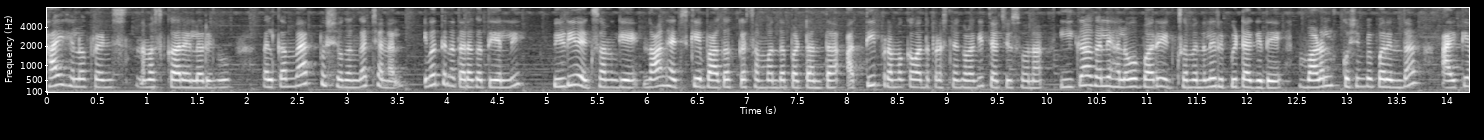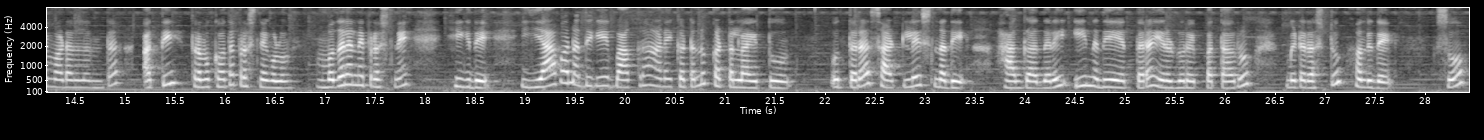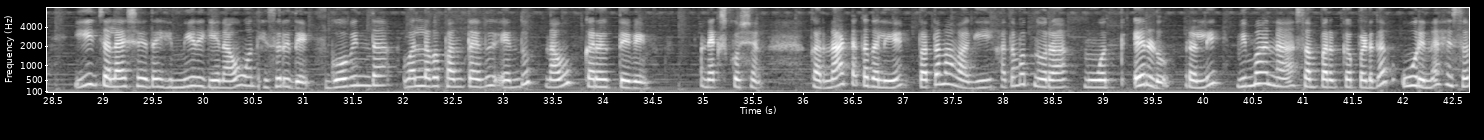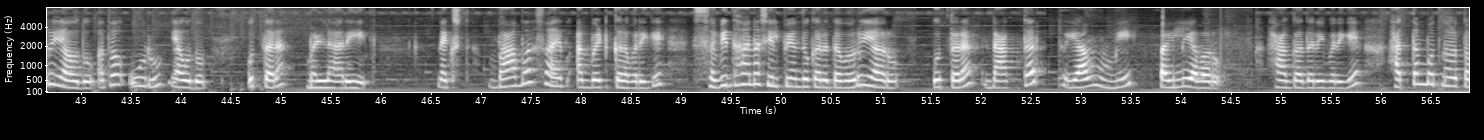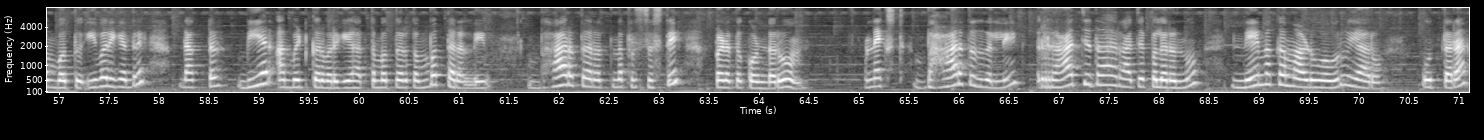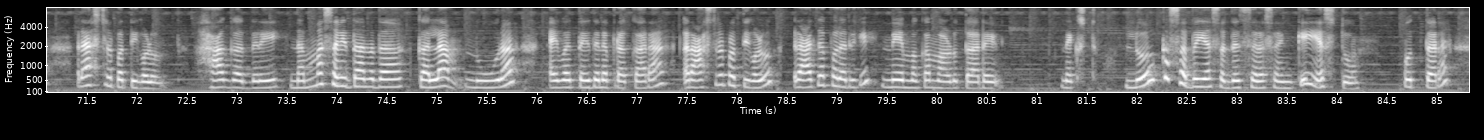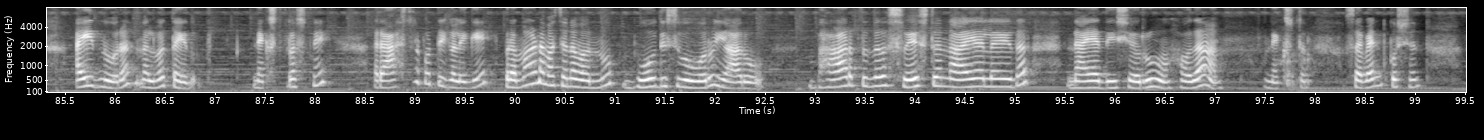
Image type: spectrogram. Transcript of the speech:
Hi hello friends ನಮಸ್ಕಾರ ಎಲ್ಲರಿಗೂ. Welcome back to Shivaganga channel ಇವತ್ತಿನ ತರಗತಿಯಲ್ಲಿ ಪಿ ಡಿ ಎಕ್ಸಾಮ್ಗೆ ನಾನ್ ಹೆಚ್ ಕೆ ಭಾಗಕ್ಕೆ ಸಂಬಂಧಪಟ್ಟಂತ ಅತಿ ಪ್ರಮುಖವಾದ ಪ್ರಶ್ನೆಗಳಾಗಿ ಚರ್ಚಿಸೋಣ. ಈಗಾಗಲೇ ಹಲವು ಬಾರಿ ಎಕ್ಸಾಮಿನಲ್ಲಿ ರಿಪೀಟ್ ಆಗಿದೆ. ಮಾಡಲ್ ಕ್ವಶನ್ ಪೇಪರ್ ಇಂದ ಆಯ್ಕೆ ಮಾಡಲಾದಂಥ ಅತಿ ಪ್ರಮುಖವಾದ ಪ್ರಶ್ನೆಗಳು. ಮೊದಲನೇ ಪ್ರಶ್ನೆ ಹೀಗಿದೆ. ಯಾವ ನದಿಗೆ ಬಾಕ್ರಾ ಅಣೆಕಟ್ಟನ್ನು ಕಟ್ಟಲಾಯಿತು? ಉತ್ತರ ಸಾಟ್ಲೇಸ್ ನದಿ. ಹಾಗಾದರೆ ಈ ನದಿಯ ಎತ್ತರ ಎರಡುನೂರ ಇಪ್ಪತ್ತಾರು ಮೀಟರ್ ಅಷ್ಟು ಹೊಂದಿದೆ. ಸೊ ಈ ಜಲಾಶಯದ ಹಿನ್ನೀರಿಗೆ ನಾವು ಒಂದು ಹೆಸರಿದೆ, ಗೋವಿಂದ ವಲ್ಲಭ ಪಂತ ಎಂದು ಎಂದು ನಾವು ಕರೆಯುತ್ತೇವೆ. ನೆಕ್ಸ್ಟ್ ಕ್ವಶನ್ ಕರ್ನಾಟಕದಲ್ಲಿ ಪ್ರಥಮವಾಗಿ ಹತ್ತೊಂಬತ್ತು ನೂರ ಮೂವತ್ತೆರಡು ರಲ್ಲಿ ವಿಮಾನ ಸಂಪರ್ಕ ಪಡೆದ ಊರಿನ ಹೆಸರು ಯಾವುದು ಅಥವಾ ಊರು ಯಾವುದು? ಉತ್ತರ, ಬಳ್ಳಾರಿ. ನೆಕ್ಸ್ಟ್ ಬಾಬಾ ಸಾಹೇಬ್ ಅಂಬೇಡ್ಕರ್ ಅವರಿಗೆ ಸಂವಿಧಾನ ಶಿಲ್ಪಿ ಎಂದು ಕರೆದವರು ಯಾರು? ಉತ್ತರ, ಡಾಕ್ಟರ್ ಎಂ ವಿ ಪೈಲಿ ಅವರು. ಹಾಗಾದರೆ ಇವರಿಗೆ ಹತ್ತೊಂಬತ್ತು ನೂರ ತೊಂಬತ್ತು ಇವರಿಗೆ ಅಂದರೆ ಡಾಕ್ಟರ್ ಬಿ ಆರ್ ಅಂಬೇಡ್ಕರ್ ಅವರಿಗೆ ಹತ್ತೊಂಬತ್ತು ನೂರ ತೊಂಬತ್ತರಲ್ಲಿ ಭಾರತ ರತ್ನ ಪ್ರಶಸ್ತಿ ಪಡೆದುಕೊಂಡರು. ನೆಕ್ಸ್ಟ್, ಭಾರತದಲ್ಲಿ ರಾಜ್ಯದ ರಾಜ್ಯಪಾಲರನ್ನು ನೇಮಕ ಮಾಡುವವರು ಯಾರು? ಉತ್ತರ, ರಾಷ್ಟ್ರಪತಿಗಳು. ಹಾಗಾದರೆ ನಮ್ಮ ಸಂವಿಧಾನದ ಕಲಾಂ ನೂರ ಐವತ್ತೈದನೇ ಪ್ರಕಾರ ರಾಷ್ಟ್ರಪತಿಗಳು ರಾಜ್ಯಪಾಲರಿಗೆ ನೇಮಕ ಮಾಡುತ್ತಾರೆ. ನೆಕ್ಸ್ಟ್, ಲೋಕಸಭೆಯ ಸದಸ್ಯರ ಸಂಖ್ಯೆ ಎಷ್ಟು? ಉತ್ತರ ಐದುನೂರ ನಲವತ್ತೈದು. ನೆಕ್ಸ್ಟ್ ಪ್ರಶ್ನೆ. ರಾಷ್ಟ್ರಪತಿಗಳಿಗೆ ಪ್ರಮಾಣ ವಚನವನ್ನು ಬೋಧಿಸುವವರು ಯಾರು? ಭಾರತದ ಶ್ರೇಷ್ಠ ನ್ಯಾಯಾಲಯದ ನ್ಯಾಯಾಧೀಶರು. ಹೌದಾ? ನೆಕ್ಸ್ಟ್ ಸೆವೆಂತ್ ಕ್ವಶನ್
